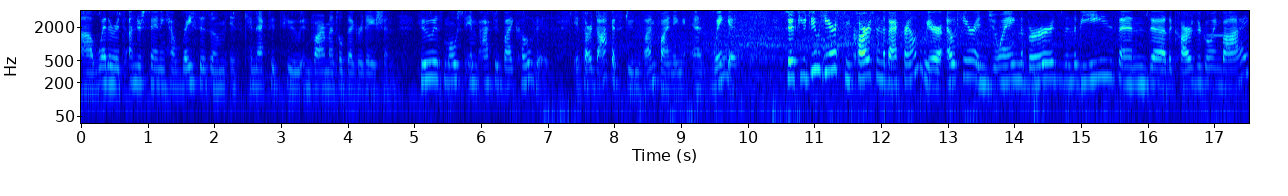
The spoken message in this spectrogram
Uh, whether it's understanding how racism is connected to environmental degradation, who is most impacted by COVID. It's our DACA students, I'm finding, at Wingate. So if you do hear some cars in the background, we are out here enjoying the birds and the bees, and uh, the cars are going by.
